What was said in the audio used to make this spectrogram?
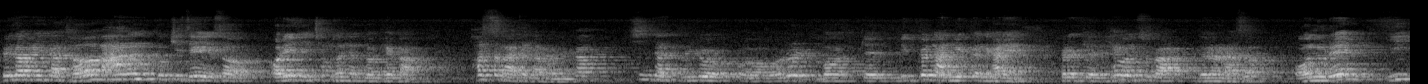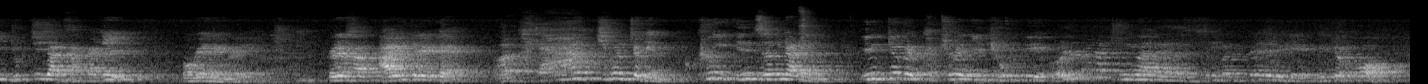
그러다 보니까 더 많은 그 기세에서 어린이 청소년 법회가 활성화되다 보니까 신자 불교를 뭐 이렇게 믿건 안 믿건 간에 그렇게 회원수가 늘어나서 오늘의 이 육지장사까지 오게 된 거예요. 그래서 아이들에게 어, 가장 기본적인 그 인성이라는 인격을 갖추는 이 교육이 얼마나 중요하다는 것을 스님은 때리게 느꼈고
